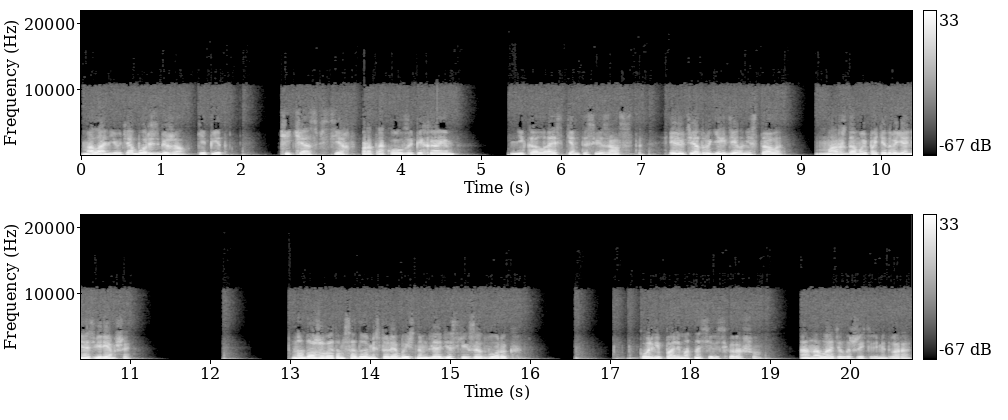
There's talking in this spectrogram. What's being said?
Маланья, у тебя борщ сбежал, кипит. Сейчас всех в протокол запихаем, «Николай, с кем ты связался-то? Или у тебя других дел не стало? Марш домой, покедова я не озверемши!» Но даже в этом Содоме, столь обычном для одесских задворок, к Ольге Палем относились хорошо. Она ладила с жителями двора,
